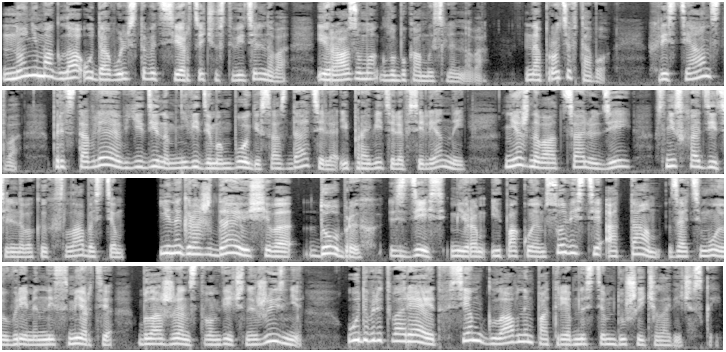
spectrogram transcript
но не могла удовольствовать сердце чувствительного и разума глубокомысленного. Напротив того, христианство, представляя в едином невидимом Боге Создателя и Правителя Вселенной, нежного Отца людей, снисходительного к их слабостям и награждающего добрых здесь миром и покоем совести, а там, за тьмою временной смерти, блаженством вечной жизни, удовлетворяет всем главным потребностям души человеческой.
